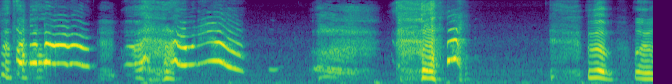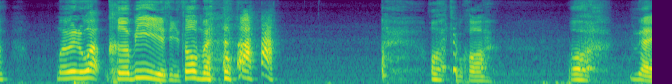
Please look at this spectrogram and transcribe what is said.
สุดสัปดาห์อะไรวะเนี่ยแบบมันไม่รู้อะเคอร์บี้สีส้มโอ้เจ็บคอ โอ้เหนื่อย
